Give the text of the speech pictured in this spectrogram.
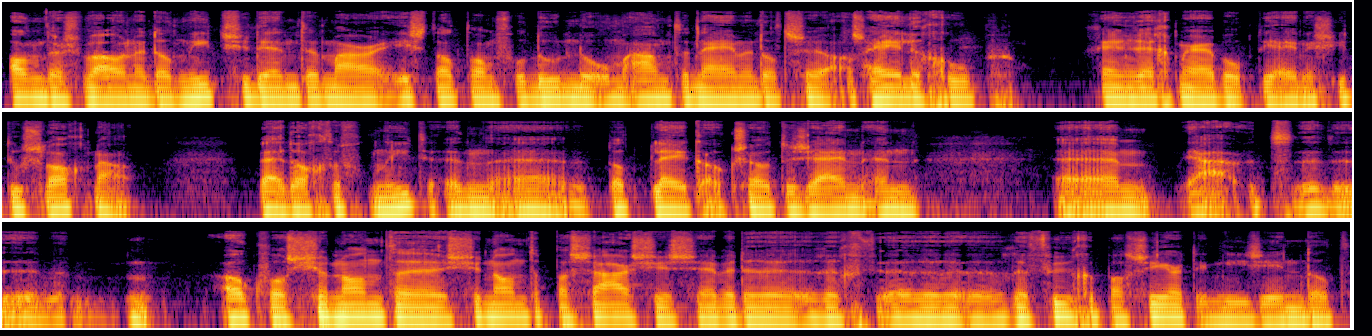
anders wonen dan niet-studenten. Maar is dat dan voldoende om aan te nemen dat ze als hele groep... geen recht meer hebben op die energietoeslag? Nou, wij dachten van niet. En eh, dat bleek ook zo te zijn. En ehm, ja, het, eh, ook wel gênante passages hebben de eh, revue gepasseerd in die zin. Dat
